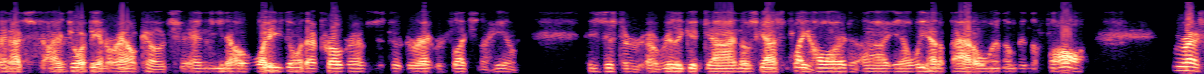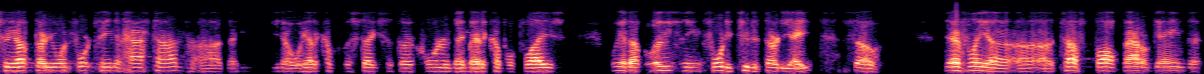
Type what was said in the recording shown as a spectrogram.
and I just I enjoy being around Coach. And you know what he's doing with that program is just a direct reflection of him. He's just a, a really good guy, and those guys play hard. Uh, you know, we had a battle with them in the fall. We were actually up 31-14 at halftime. Uh, they you know, we had a couple of mistakes in the third quarter. They made a couple of plays. We ended up losing 42 to 38. So definitely a, a, a tough fault battle game that,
